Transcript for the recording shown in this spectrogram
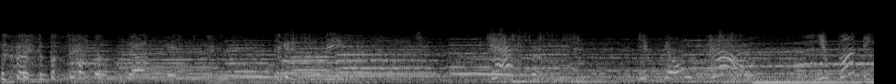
Dudley. It's me. Casper. Your. Your buddy.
